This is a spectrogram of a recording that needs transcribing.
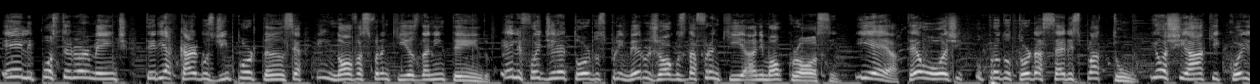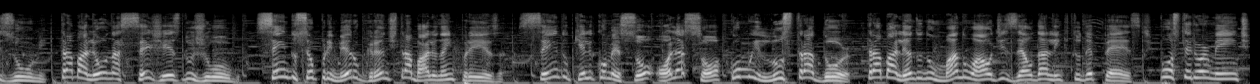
Ele, posteriormente, teria cargos de importância em novas franquias da Nintendo. Ele foi diretor dos primeiros jogos da franquia Animal Crossing. E é, até hoje, o produtor da série Splatoon. Yoshiaki Koizumi trabalhou nas CGs do jogo, sendo seu primeiro grande trabalho na empresa. Sendo que ele começou, olha só, como ilustrador, trabalhando no manual de Zelda Link to the Past. Posteriormente,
